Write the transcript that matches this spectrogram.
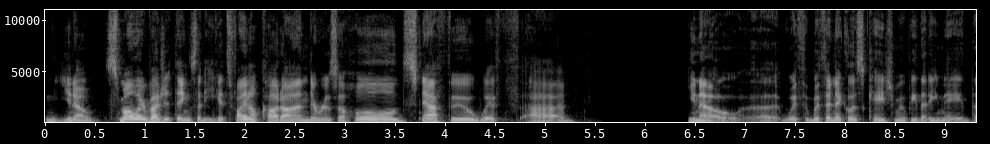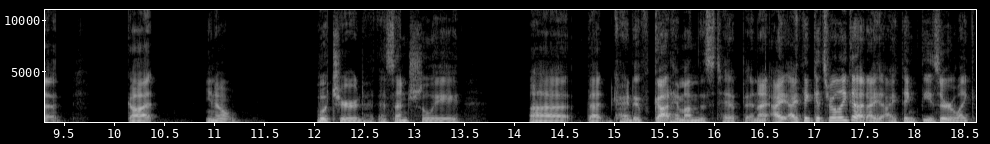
you know, smaller budget things that he gets final cut on. There was a whole snafu with uh, you know, uh, with with a Nicolas Cage movie that he made that got, you know, butchered essentially uh, that kind of got him on this tip, and I I think it's really good. I I think these are like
